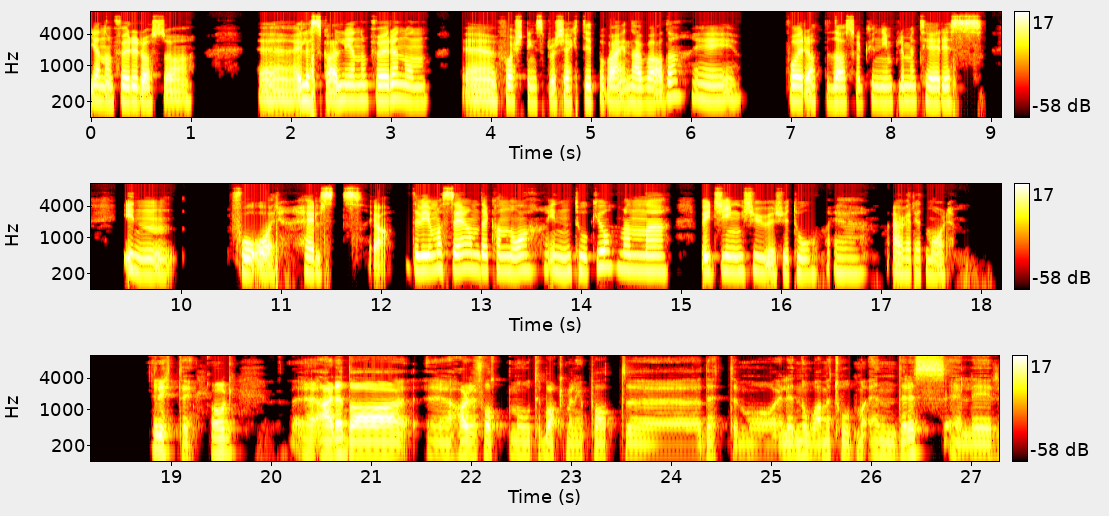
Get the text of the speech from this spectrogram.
gjennomfører også, uh, eller skal gjennomføre, noen forskningsprosjekter på vegne av WADA for at det da skal kunne implementeres innen få år, helst. Ja, det vi må se om det kan nå innen Tokyo, men uh, Beijing 2022 er, er et mål. Riktig. Og eh, er det da Har dere fått noe tilbakemelding på at dette må Eller noe av metoden må endres, eller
